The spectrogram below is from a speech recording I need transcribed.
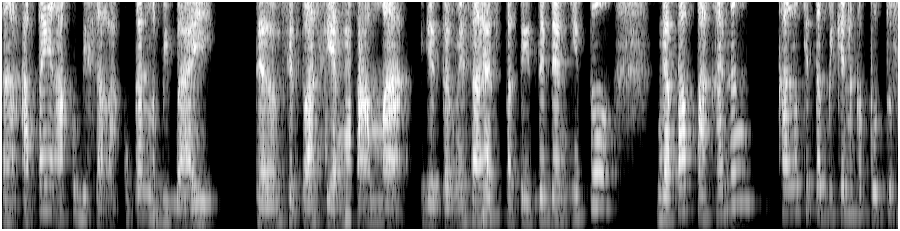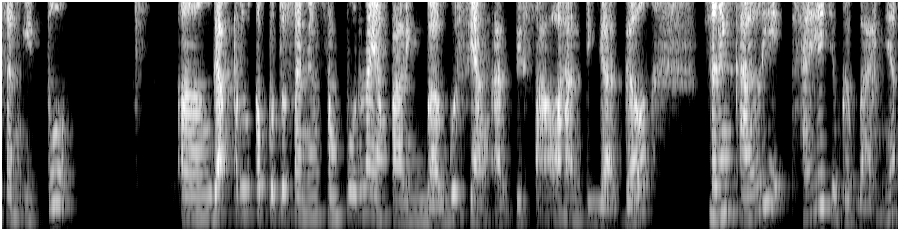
uh, apa yang aku bisa lakukan lebih baik dalam situasi yang sama gitu. Misalnya ya. seperti itu. Dan itu nggak apa-apa karena kalau kita bikin keputusan itu eh, nggak uh, perlu keputusan yang sempurna yang paling bagus yang anti salah anti gagal sering kali saya juga banyak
